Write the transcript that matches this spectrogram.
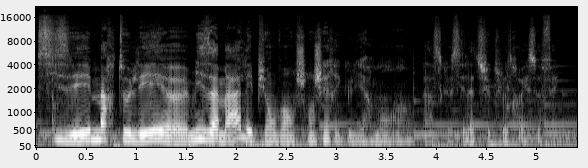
cisée, martelée, euh, mise à mal, et puis on va en changer régulièrement, hein, parce que c'est là-dessus que le travail se fait.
